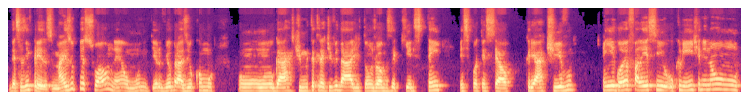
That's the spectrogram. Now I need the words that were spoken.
dessas empresas. Mas o pessoal, né, o mundo inteiro, vê o Brasil como um lugar de muita criatividade. Então, os jogos aqui, eles têm esse potencial criativo. E igual eu falei, assim, o cliente, ele não,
